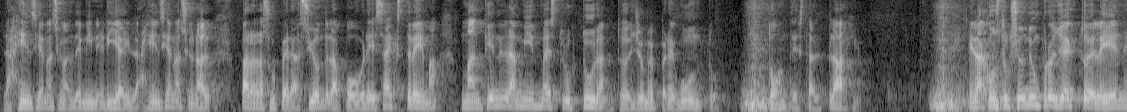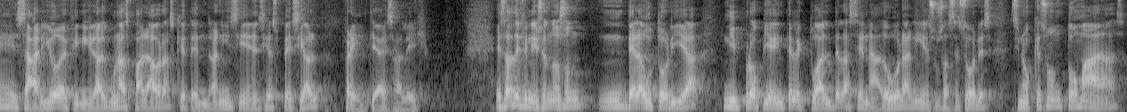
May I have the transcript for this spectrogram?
la Agencia Nacional de Minería y la Agencia Nacional para la Superación de la Pobreza Extrema mantienen la misma estructura. Entonces yo me pregunto, ¿dónde está el plagio? En la construcción de un proyecto de ley es necesario definir algunas palabras que tendrán incidencia especial frente a esa ley. Estas definiciones no son de la autoría ni propiedad intelectual de la senadora ni de sus asesores, sino que son tomadas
